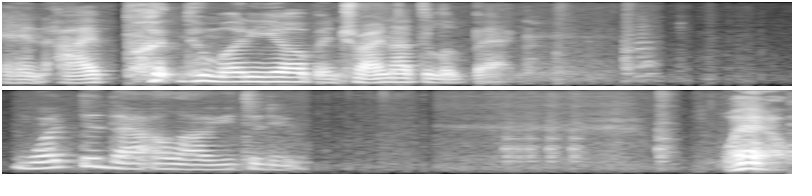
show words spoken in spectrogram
and I put the money up and try not to look back. What did that allow you to do? Well,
